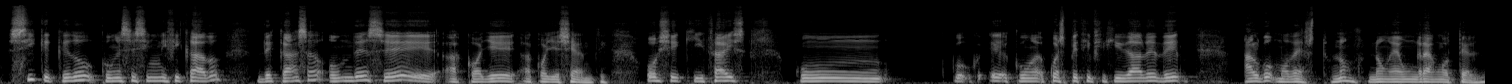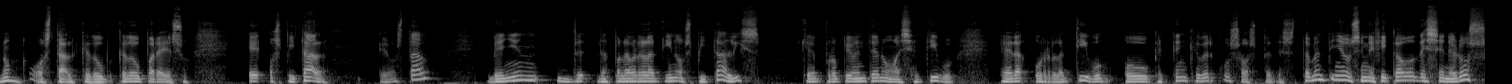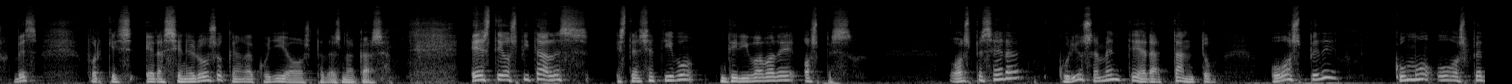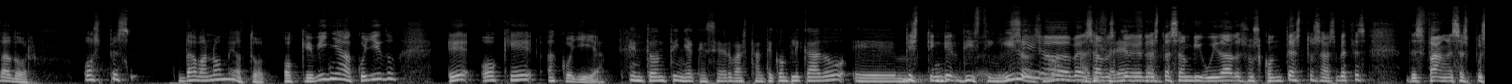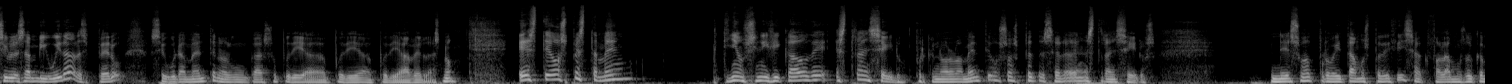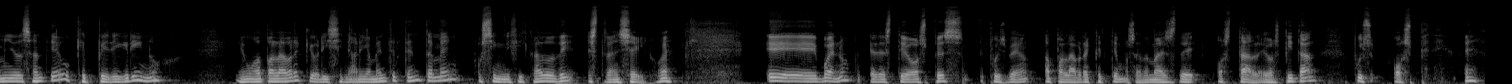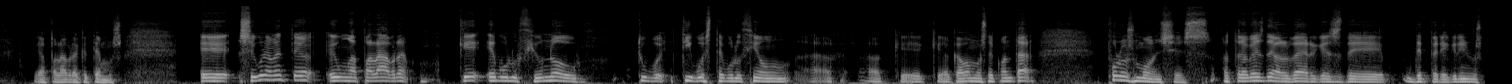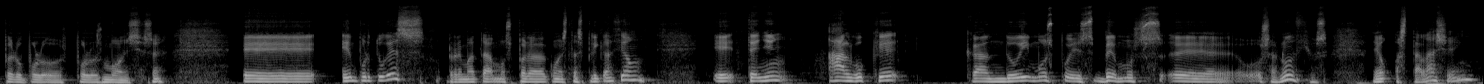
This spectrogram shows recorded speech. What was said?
sí que quedou con ese significado de casa onde se acolle, acolle xente. Oxe, quizáis, cun, eh, con coa especificidade de algo modesto, non? Non é un gran hotel, non? Hostal, quedou, quedou para eso. E hospital e hostal veñen de, da palabra latina hospitalis, que propiamente era un adxetivo, era o relativo ou o que ten que ver cos hóspedes. Tamén tiña o significado de xeneroso, ves? Porque era xeneroso que acollía hóspedes na casa. Este hospitales, este adxetivo, derivaba de hóspes. O hóspes era, curiosamente, era tanto o hóspede como o hospedador. Hóspes daba nome a todo. O que viña acollido é o que acollía. Entón tiña que ser bastante complicado eh, distinguir distinguilos, sí, ¿no? Eh, ben, sabes diferenza. que nestas ambigüidades os contextos ás veces desfán esas posibles ambigüidades, pero seguramente en algún caso podía podía podía habelas, non? Este hóspes tamén tiña un significado de estranxeiro, porque normalmente os hóspedes eran estranxeiros. Neso aproveitamos para dicir, xa que falamos do Camiño de Santiago, que peregrino é unha palabra que originariamente ten tamén o significado de estranxeiro. Eh? E, bueno, e deste hóspes, pois ven a palabra que temos, ademais de hostal e hospital, pois hóspede, eh? é a palabra que temos. E, seguramente é unha palabra que evolucionou, tuvo, tivo esta evolución a, a que, que acabamos de contar, polos monxes, a través de albergues de, de peregrinos, pero polos, polos monxes. Eh? Eh, en portugués, rematamos para con esta explicación, eh, teñen algo que cando imos, pois vemos eh, os anuncios. É o estalaxen,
